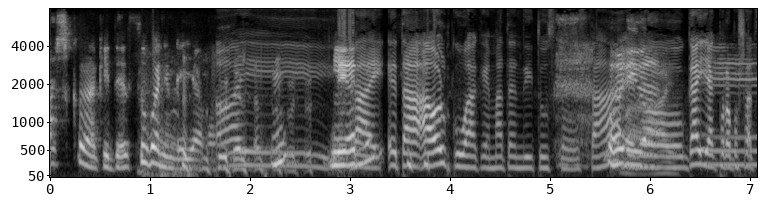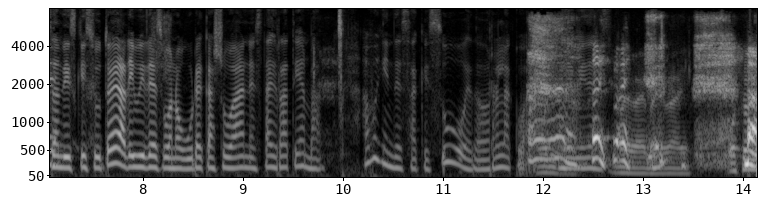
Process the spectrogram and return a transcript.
asko dakite, zu baino gehiago. Ai, Lehen? bai, eta aholkuak ematen dituzte, ezta? Hori da. Edo gaiak Eh, proposatzen dizkizute, adibidez, bueno, gure kasuan, ez da irratian, ba, hau egin dezakezu, edo horrelakoa, adibidez. Bai, bai, bai, bai. Oso Ba,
